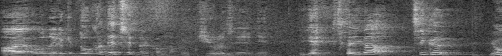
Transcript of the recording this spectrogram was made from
아 오늘 이렇게 또 컨텐츠 아, 잠깐만 기울어지네 이게 이게 저희가 지금 요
